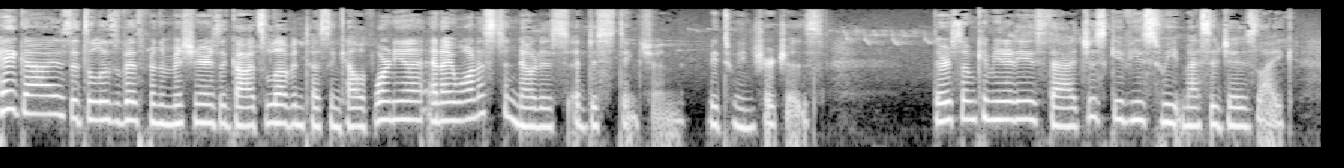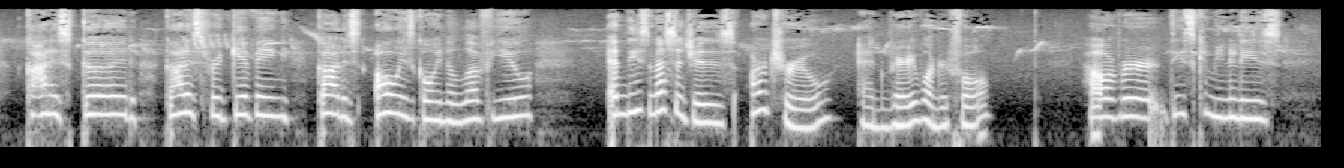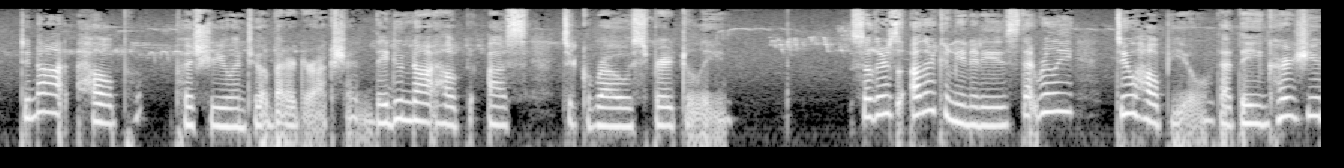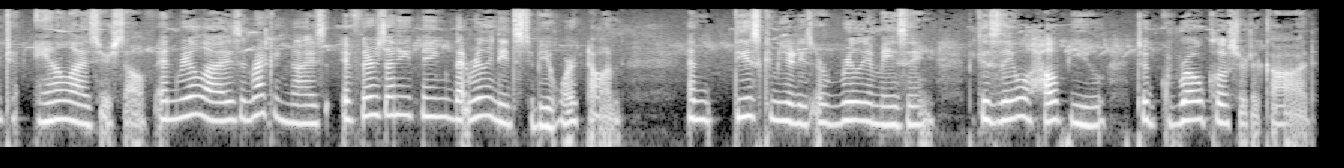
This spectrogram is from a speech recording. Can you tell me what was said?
Hey guys, it's Elizabeth from the Missionaries of God's Love in Tustin, California, and I want us to notice a distinction between churches. There are some communities that just give you sweet messages like, God is good, God is forgiving, God is always going to love you. And these messages are true and very wonderful. However, these communities do not help push you into a better direction. They do not help us to grow spiritually. So there's other communities that really do help you, that they encourage you to analyze yourself and realize and recognize if there's anything that really needs to be worked on. And these communities are really amazing because they will help you to grow closer to God.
